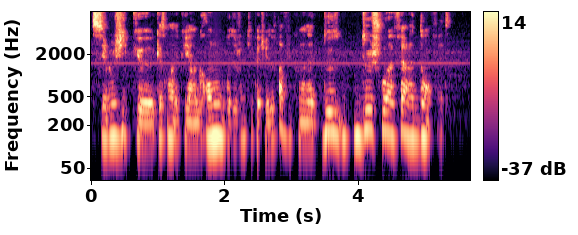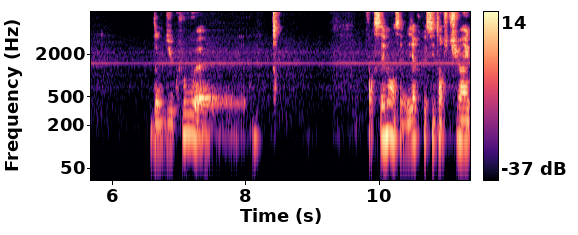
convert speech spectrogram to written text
c'est logique que 80 qu'il y ait un grand nombre de gens qui n'aient pas tué les deux frères, vu qu'on a deux, choix à faire là-dedans, en fait. Donc, du coup... euh, Forcément, ça veut dire que si t'en tues un et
